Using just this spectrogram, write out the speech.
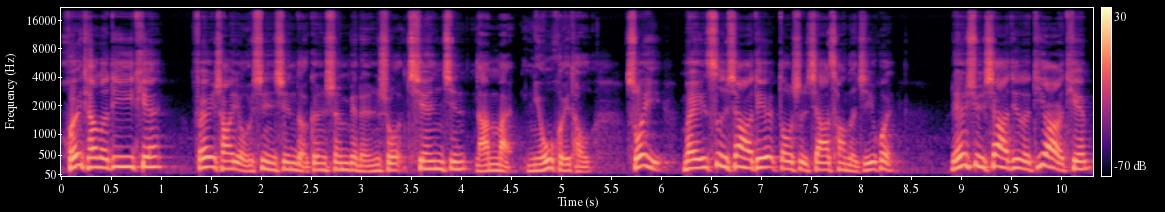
回调的第一天，非常有信心的跟身边的人说：“千金难买牛回头。”所以每次下跌都是加仓的机会。连续下跌的第二天，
